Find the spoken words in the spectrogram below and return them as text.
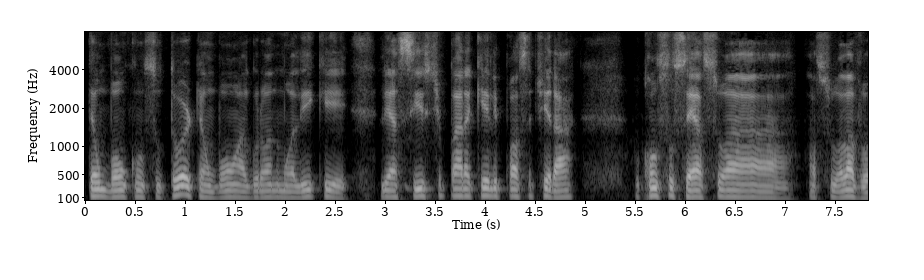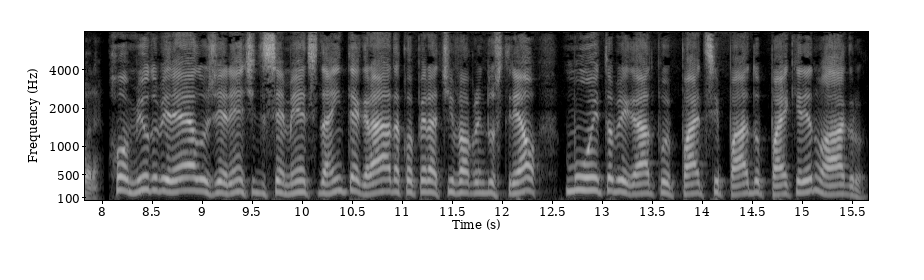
Ter um bom consultor, ter um bom agrônomo ali que lhe assiste para que ele possa tirar com sucesso a, a sua lavoura. Romildo Birello, gerente de sementes da Integrada Cooperativa Agroindustrial, muito obrigado por participar do Pai Querendo Agro.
